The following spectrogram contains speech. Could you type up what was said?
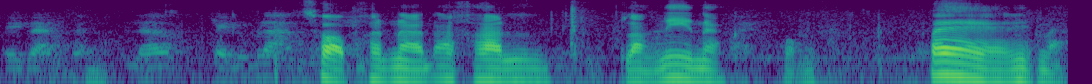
เป็นแบบแล้วเป็นรูปร่าง ชอบขนาดอาคารหลังนี้นะของแป้นี่นะ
